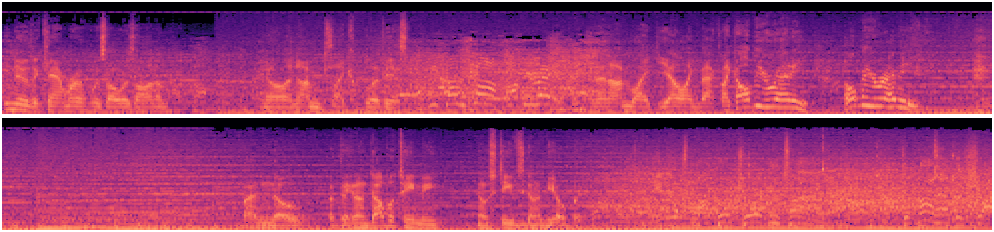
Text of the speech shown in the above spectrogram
He knew the camera was always on him you know, and I'm like oblivious. He comes off, I'll be ready. And then I'm like yelling back, like, I'll be ready, I'll be ready. I know if they're gonna double team me, you know, Steve's gonna be open. It is Michael Jordan time. Did not have the shot.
